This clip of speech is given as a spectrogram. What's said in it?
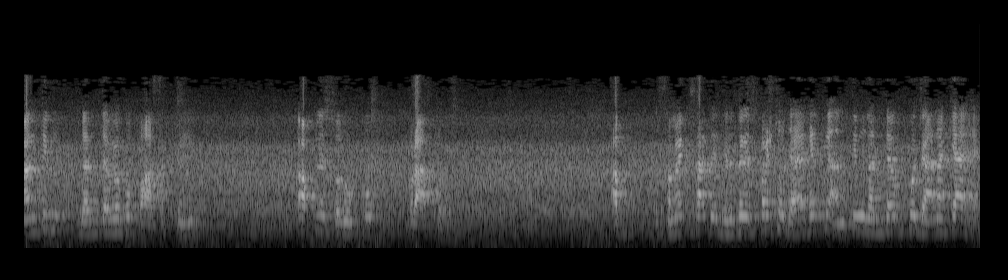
अंतिम गंतव्य को पा सकते हैं, अपने स्वरूप को प्राप्त हो सकते अब समय के साथ धीरे धीरे स्पष्ट हो जाएगा कि अंतिम गंतव्य को जाना क्या है,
